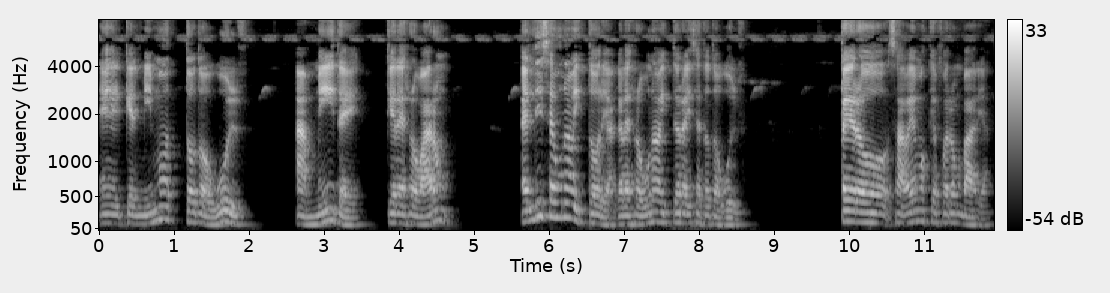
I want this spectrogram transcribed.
en el que el mismo Toto Wolf admite que le robaron. Él dice una victoria, que le robó una victoria, dice Toto Wolf. Pero sabemos que fueron varias.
